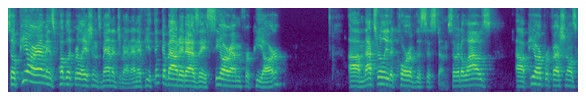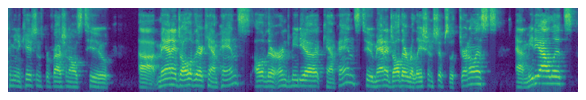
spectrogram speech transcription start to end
so PRM is public relations management. And if you think about it as a CRM for PR, um, that's really the core of the system. So it allows uh, PR professionals, communications professionals to uh, manage all of their campaigns, all of their earned media campaigns, to manage all their relationships with journalists and media outlets,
